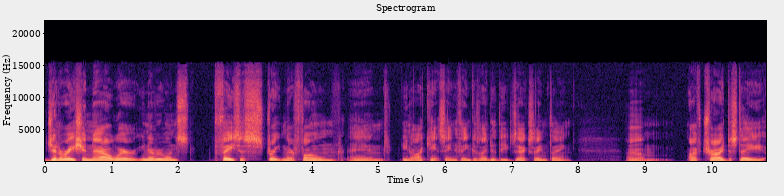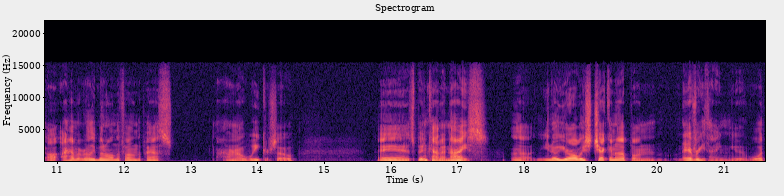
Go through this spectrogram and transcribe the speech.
generation now where you know everyone's face is straight in their phone and you know I can't say anything because I do the exact same thing. Um, I've tried to stay. I haven't really been on the phone the past, I don't know, week or so, and it's been kind of nice. Uh, you know, you're always checking up on everything. You, what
